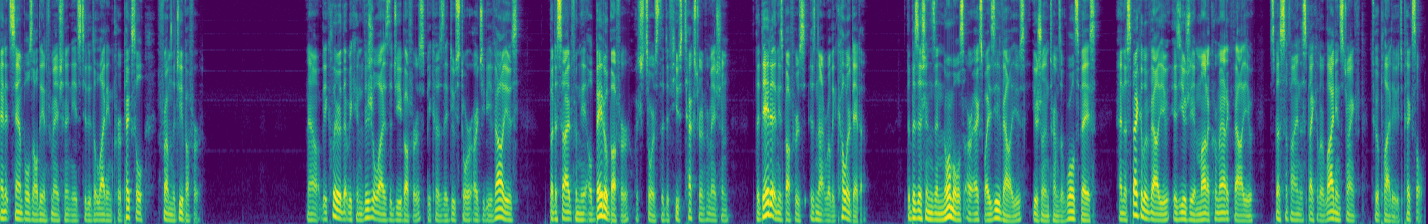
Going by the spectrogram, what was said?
and it samples all the information it needs to do the lighting per pixel from the G-buffer. Now, be clear that we can visualize the G-buffers because they do store RGB values, but aside from the albedo buffer, which stores the diffuse texture information, the data in these buffers is not really color data. The positions and normals are XYZ values, usually in terms of world space, and the specular value is usually a monochromatic value specifying the specular lighting strength to apply to each pixel.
